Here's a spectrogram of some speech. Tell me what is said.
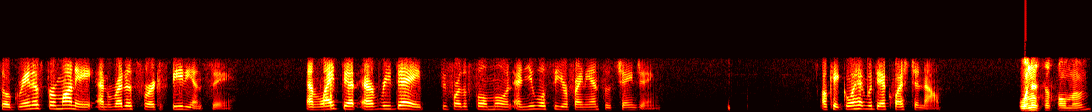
So green is for money and red is for expediency, and light that every day before the full moon, and you will see your finances changing. Okay, go ahead with that question now. When is the full moon?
